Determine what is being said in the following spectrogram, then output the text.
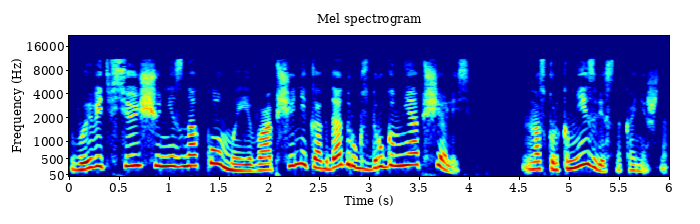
Вы ведь все еще не знакомы и вообще никогда друг с другом не общались. Насколько мне известно, конечно.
